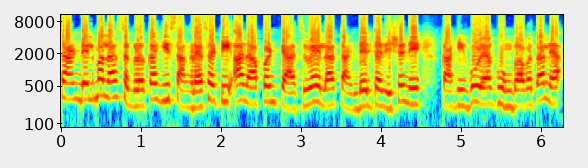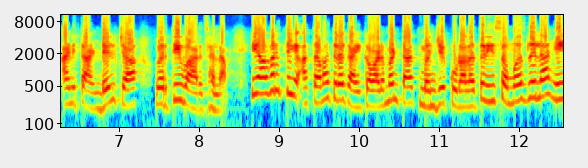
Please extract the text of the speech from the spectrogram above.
तांडेल मला सगळं काही सांगण्यासाठी आला पण त्याच वेळेला तांडेलच्या दिशेने काही गोळ्या घोंगावत आल्या आणि तांडेलच्या वरती वार झाला. यावरती आता मात्र गायकवाड म्हणतात म्हणजे कुणाला तरी समजलेलं आहे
